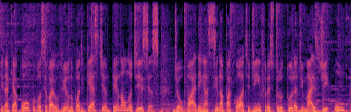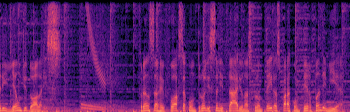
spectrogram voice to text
E daqui a pouco você vai ouvir no podcast Antena 1 Notícias. Joe Biden assina pacote de infraestrutura de mais de um trilhão de dólares. França reforça controle sanitário nas fronteiras para conter pandemia.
